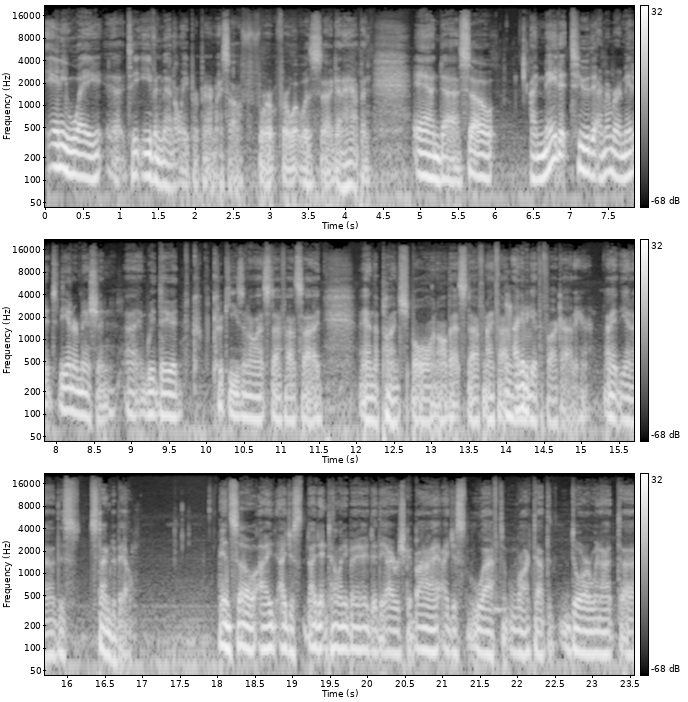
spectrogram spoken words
any way uh, to even mentally prepare myself for, for what was uh, going to happen. And uh, so I made it to the, I remember I made it to the intermission. Uh, we, they had c- cookies and all that stuff outside and the punch bowl and all that stuff. And I thought, I got to get the fuck out of here. I, you know, this, it's time to bail. And so I, I just I didn't tell anybody. I did the Irish goodbye. I just left, walked out the door, went out uh,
